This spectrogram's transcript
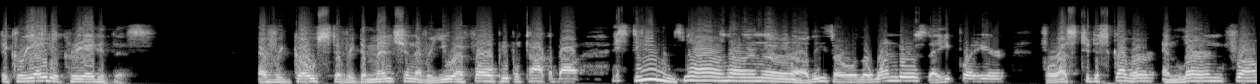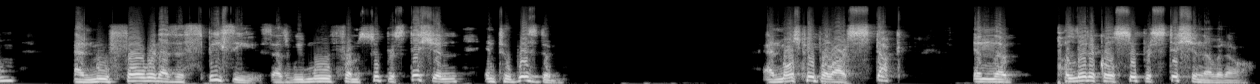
The Creator created this. Every ghost, every dimension, every UFO people talk about, it's demons. No, no, no, no, no. These are the wonders that He put here for us to discover and learn from and move forward as a species as we move from superstition into wisdom. And most people are stuck in the political superstition of it all.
